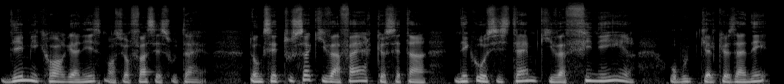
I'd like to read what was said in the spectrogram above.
des micro-organismes en surface et sous terre. Donc c'est tout ça qui va faire que c'est un écosystème qui va finir au bout de quelques années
